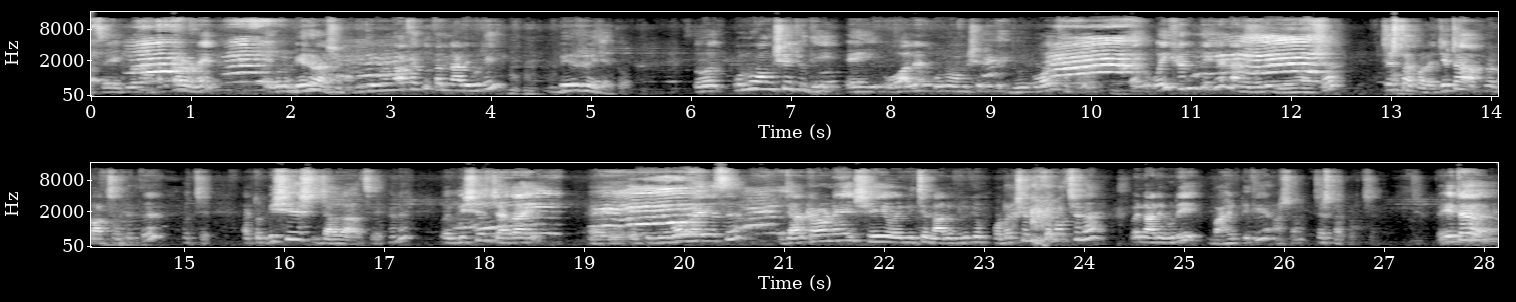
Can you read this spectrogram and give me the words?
আছে, এগুলো থাকার কারণে এগুলো বের হয়ে আসে না। যদি এগুলো না থাকতো, তাহলে ভুড়ি বের হয়ে যেত। তো কোনো অংশে যদি এই ওয়ালের কোনো অংশে যদি দুর্বল থাকে, তাহলে ওইখান থেকে নারীগুলি বের হয়ে আসার চেষ্টা করে, যেটা আপনার বাচ্চার ক্ষেত্রে হচ্ছে। একটা বিশেষ জায়গা আছে এখানে। ওই বিশেষ জায়গায় একটু দুর্বল হয়ে গেছে, যার কারণে সে ওই নিচে নারীগুলিকে প্রোটেকশন দিতে পারছে না। ওই নারীগুলি বাহির দিকে আসার চেষ্টা করছে। তো এটা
